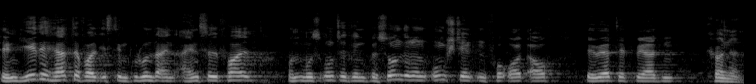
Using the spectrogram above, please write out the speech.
Denn jeder Härtefall ist im Grunde ein Einzelfall und muss unter den besonderen Umständen vor Ort auch bewertet werden können.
